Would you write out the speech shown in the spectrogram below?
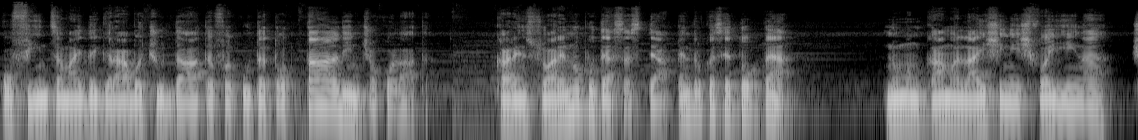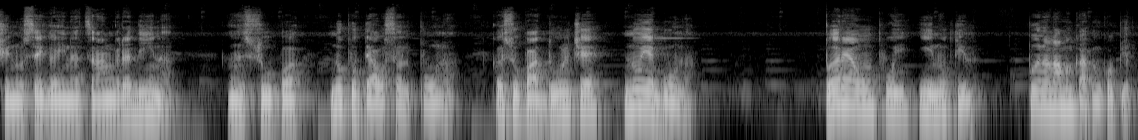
O ființă mai degrabă ciudată, făcută total din ciocolată, care în soare nu putea să stea pentru că se topea. Nu mânca mălai și nici făină și nu se găinăța în grădină. În supă nu puteau să-l pună, că supa dulce nu e bună. Părea un pui inutil, până l-a mâncat un copil.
